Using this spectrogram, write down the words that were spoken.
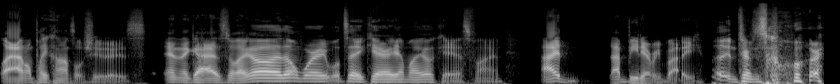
like I don't play console shooters, and the guys are like, oh, don't worry, we'll take care of you. I'm like, okay, that's fine. I I beat everybody in terms of score.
